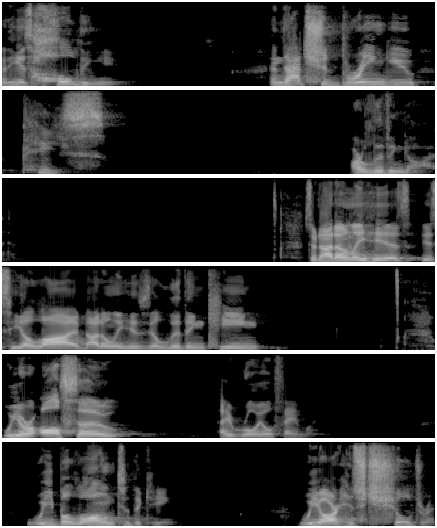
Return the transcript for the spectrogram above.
that He is holding you. And that should bring you peace. Our living God. So, not only is, is He alive, not only is He a living King, we are also a royal family. We belong to the king. We are his children.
